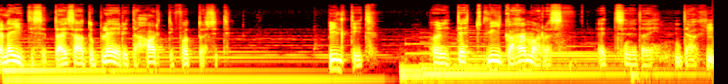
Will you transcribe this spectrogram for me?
ja leidis, et ta ei saa dubleerida Harti fotosid. pildid olid tehtud liiga hämaras, et seda midagi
